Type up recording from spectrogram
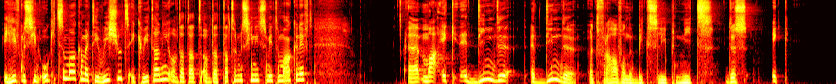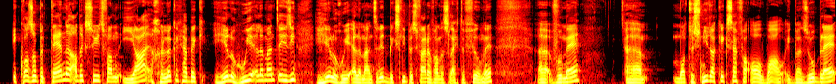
Heeft misschien ook iets te maken met die reshoots. Ik weet dat niet, of dat, dat, of dat, dat er misschien iets mee te maken heeft. Eh, maar ik, het, diende, het diende het verhaal van de Big Sleep niet. Dus ik, ik was op het einde, had ik zoiets van... Ja, gelukkig heb ik hele goede elementen gezien. Hele goede elementen. Dit Big Sleep is verre van een slechte film, hè. Eh, voor mij. Ehm, maar het is niet dat ik zeg van... Oh, wauw, ik ben zo blij.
